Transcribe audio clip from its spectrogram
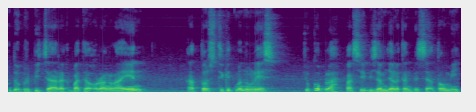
untuk berbicara kepada orang lain atau sedikit menulis cukuplah pasti bisa menjalankan bisnis atomi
